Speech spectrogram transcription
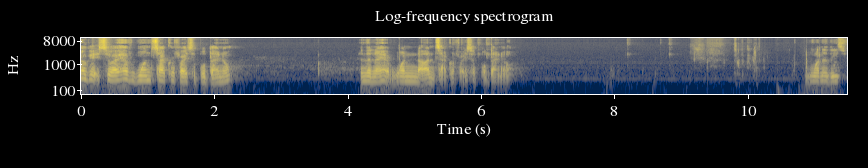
Okay, so I have one sacrificable dino. And then I have one non-sacrificable dino. One of these...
